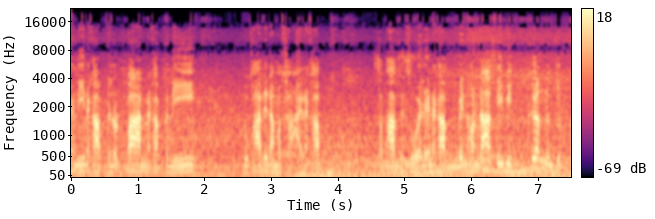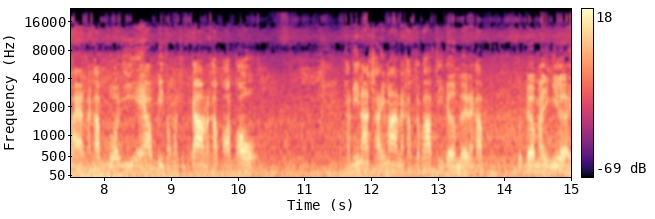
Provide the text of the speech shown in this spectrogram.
คันนี้นะครับ เป็นรถบ้านนะครับคันนี้ลูกค้าได้นำมาขายนะครับ สภาพสวยๆเลยนะครับ เป็น Honda Civic เครื่อง 1.8 นะครับ ตัว EL ปี 2019 นะครับออโต้คันนี้น่าใช้มากนะครับ สภาพสีเดิมเลยนะครับเดิมๆมาอย่างนี้เลย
